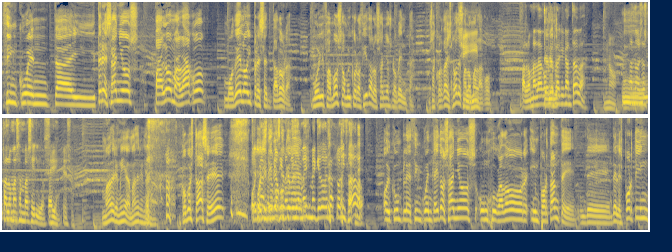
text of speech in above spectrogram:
53 años Paloma Lago, modelo y presentadora. Muy famosa, muy conocida en los años 90. ¿Os acordáis, no? De Sí. Paloma Lago. ¿Paloma Lago, es la que cantaba? No. Ah, no, esa es Paloma San Basilio. Sí, calla. eso. Madre mía, madre mía. ¿Cómo estás, eh? Oye, Oye, que si no me ver. llamáis me quedo desactualizado. Hoy cumple 52 años un jugador importante de- del Sporting,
